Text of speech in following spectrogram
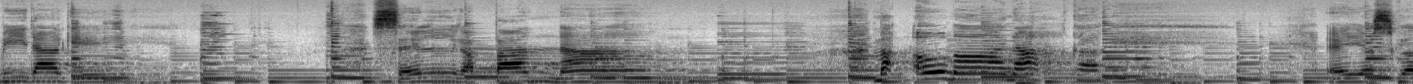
midagi selga panna. ma oma nahkagi ei oska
